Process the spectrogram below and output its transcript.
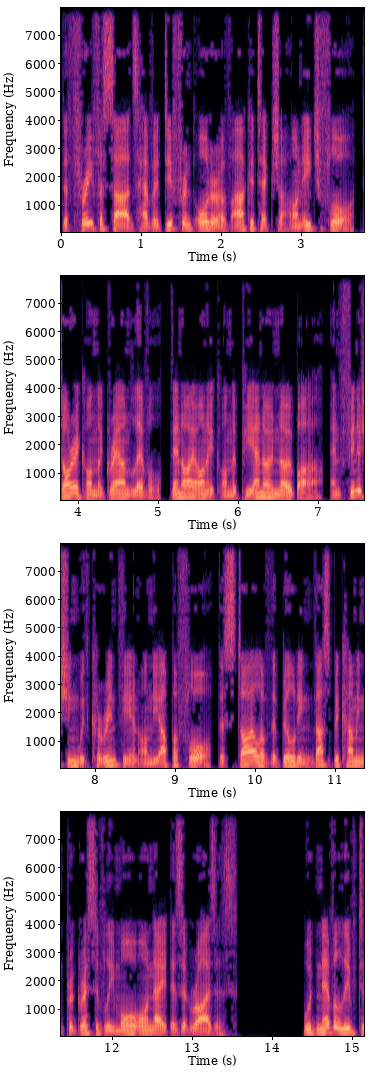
the three facades have a different order of architecture on each floor, Doric on the ground level, then Ionic on the piano nobile, and finishing with Corinthian on the upper floor, the style of the building thus becoming progressively more ornate as it rises. would never live to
